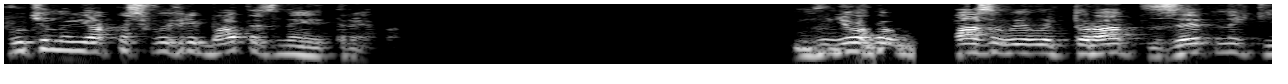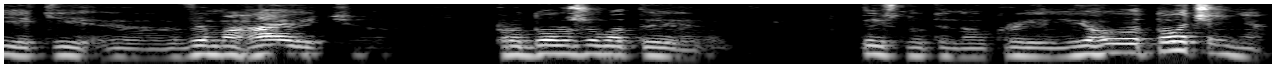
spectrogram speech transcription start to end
Путіну якось вигрібати з неї треба. В нього базовий електорат, зетники, які е, вимагають продовжувати тиснути на Україну. Його оточення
